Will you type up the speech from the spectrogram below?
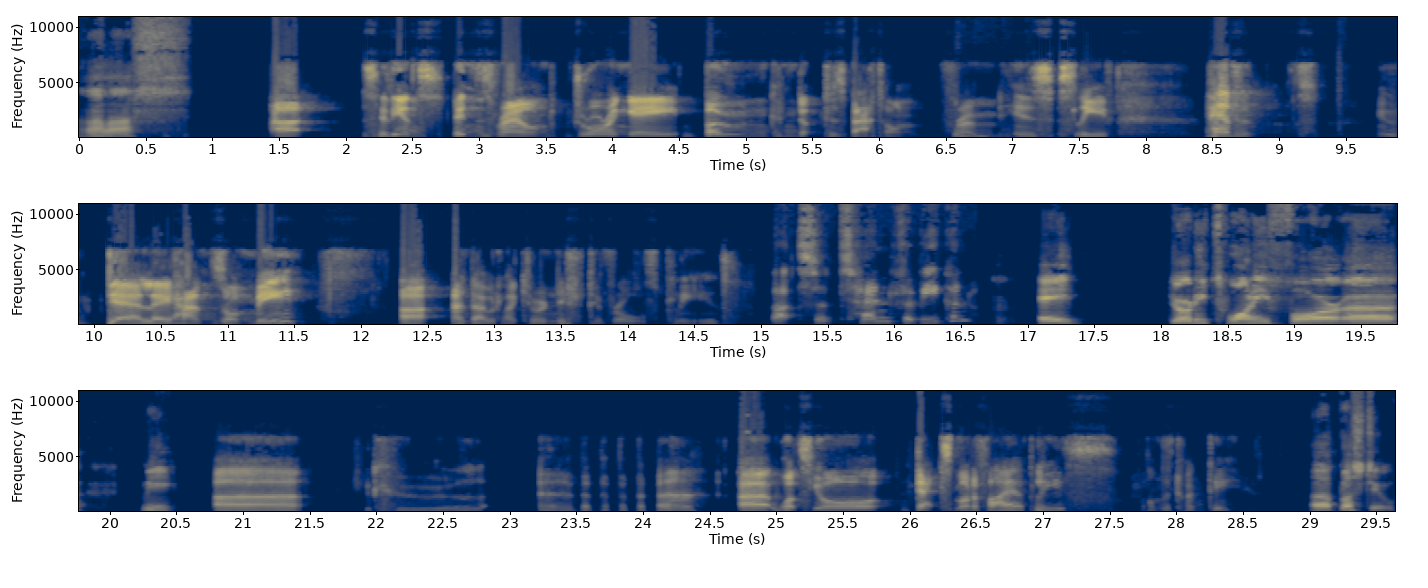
alas. Uh, Scythian spins round, drawing a bone conductor's baton from his sleeve. Heavens! You dare lay hands on me! Uh, and I would like your initiative rolls, please. That's a 10 for Beacon. A dirty twenty for uh me. Uh, cool. Uh, ba, ba, ba, ba, ba. uh, what's your dex modifier, please, on the 20? Uh, plus two.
